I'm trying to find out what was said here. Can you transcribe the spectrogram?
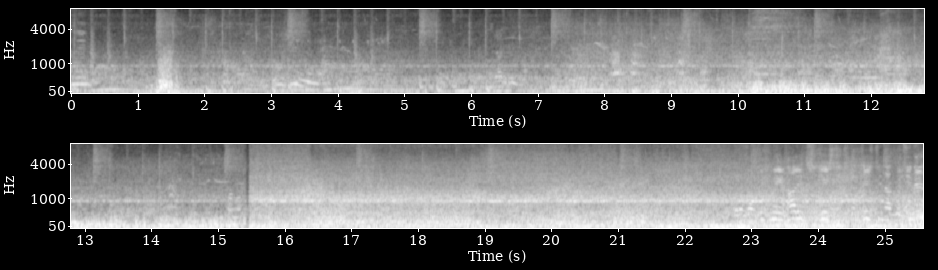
Tereny nizinne. Jak widać. Jakbyśmy jechali 30-40 na godzinę,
